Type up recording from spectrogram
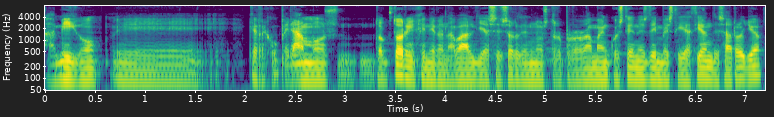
amigo que recuperamos, doctor ingeniero naval y asesor de nuestro programa en cuestiones de investigación, desarrollo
